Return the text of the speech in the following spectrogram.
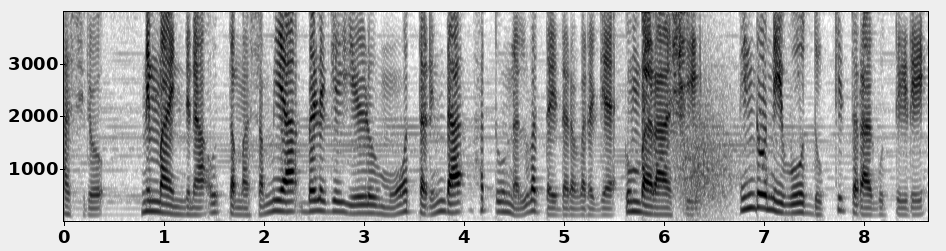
ಹಸಿರು. ನಿಮ್ಮ ಇಂದಿನ ಉತ್ತಮ ಸಮಯ ಬೆಳಗ್ಗೆ ಏಳು ಮೂವತ್ತರಿಂದ ಹತ್ತು ನಲವತ್ತೈದರವರೆಗೆ. ಕುಂಭರಾಶಿ ಇಂದು ನೀವು ದುಃಖಿತರಾಗುತ್ತೀರಿ.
